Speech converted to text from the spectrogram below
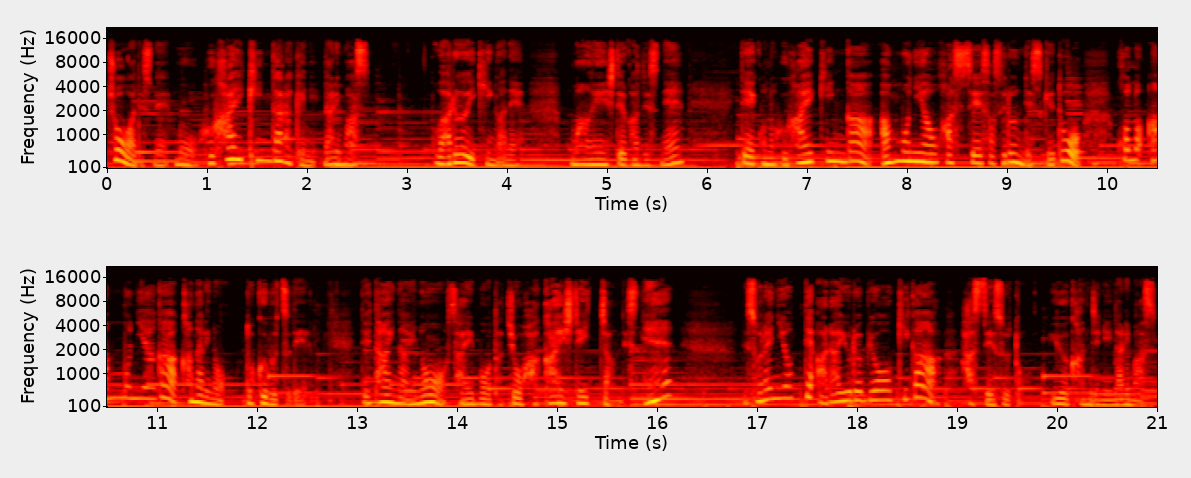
腸はですねもう腐敗菌だらけになります。悪い菌がね蔓延してる感じですね。でこの腐敗菌がアンモニアを発生させるんですけどこのアンモニアがかなりの毒物でで体内の細胞たちを破壊していっちゃうんですね。それによってあらゆる病気が発生するという感じになります。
